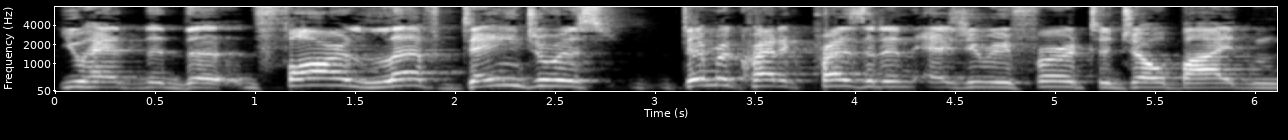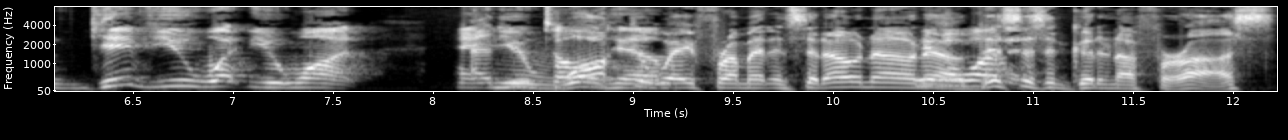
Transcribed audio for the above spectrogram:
You had the, the far left dangerous Democratic president, as you referred to Joe Biden, give you what you want. And, and you, you walked him, away from it and said, Oh no, no, this isn't good enough for us.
